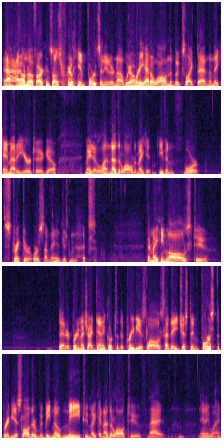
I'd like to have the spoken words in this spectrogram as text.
And I, I, don't know if Arkansas is really enforcing it or not. We already had a law in the books like that, and then they came out a year or two ago made another law to make it even more stricter or something. It's just nuts. They're making laws to that are pretty much identical to the previous laws. Had they just enforced the previous law, there would be no need to make another law to. Uh, anyway.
